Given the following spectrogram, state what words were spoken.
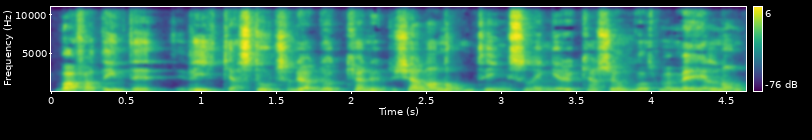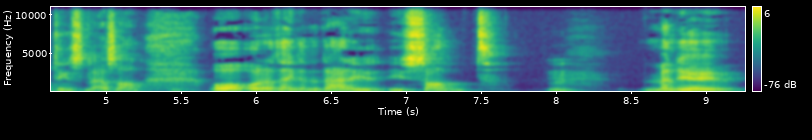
bara för att det inte är lika stort som det Då kan du inte känna någonting så länge du kanske umgås med mig eller någonting sådär, sa han. Mm. Och, och jag tänkte att det där är ju, är ju sant. Mm. Men det är ju,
